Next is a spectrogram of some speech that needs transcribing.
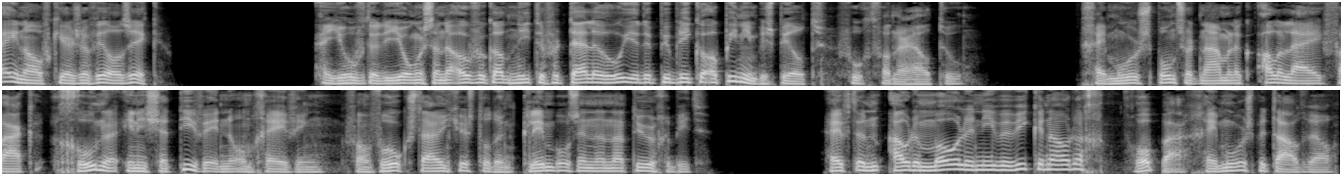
2,5 keer zoveel als ik. En je hoefde de jongens aan de overkant niet te vertellen hoe je de publieke opinie bespeelt, voegt Van der Hel toe. Gemoer sponsort namelijk allerlei vaak groene initiatieven in de omgeving, van volkstuintjes tot een klimbos in een natuurgebied. Heeft een oude molen nieuwe wieken nodig? Hoppa, Gemoers betaalt wel.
